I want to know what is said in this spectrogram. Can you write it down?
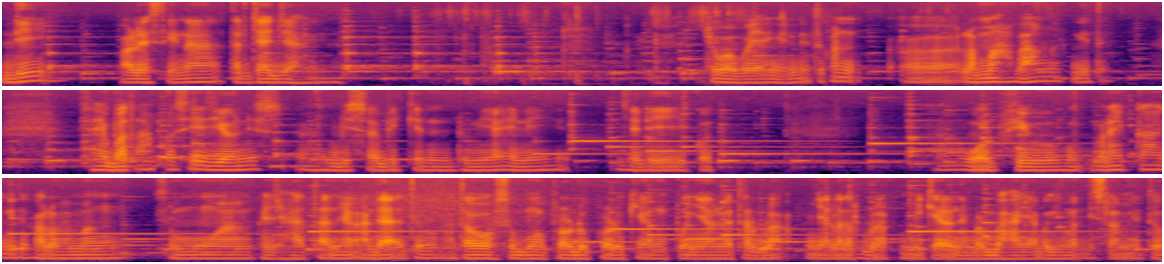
di Palestina terjajah gitu. coba bayangin itu kan uh, lemah banget gitu. Hebat apa sih Zionis bisa bikin dunia ini jadi ikut worldview mereka gitu. Kalau memang semua kejahatan yang ada tuh atau semua produk-produk yang punya latar belakang punya latar belakang pemikiran yang berbahaya bagi umat Islam itu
